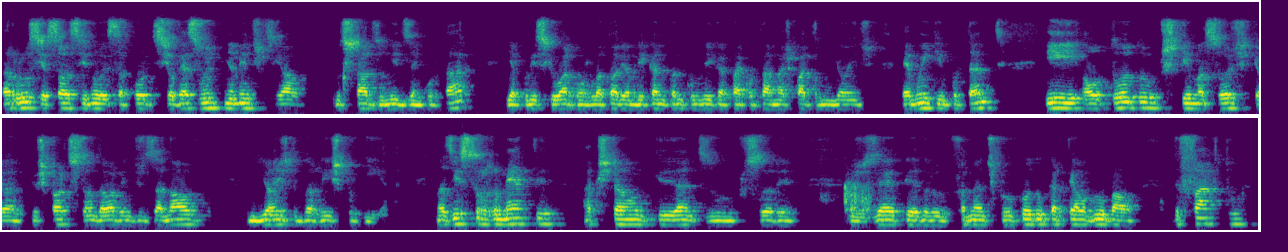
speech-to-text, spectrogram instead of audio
a Rússia só assinou esse acordo se houvesse um empenhamento especial dos Estados Unidos em cortar, e é por isso que o órgão relatório americano, quando comunica que vai cortar mais 4 milhões, é muito importante. E, ao todo, estima-se hoje que, que os cortes são da ordem dos 19 milhões de barris por dia. Mas isso remete à questão que antes o professor José Pedro Fernandes colocou do cartel global. De facto, eh,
